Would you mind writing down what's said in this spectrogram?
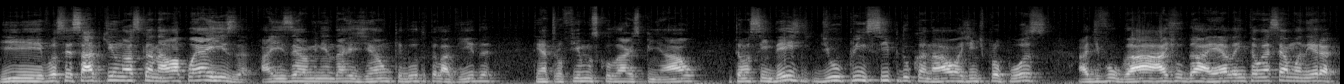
E você sabe que o nosso canal apoia a Isa. A Isa é uma menina da região que luta pela vida, tem atrofia muscular espinhal. Então, assim, desde o princípio do canal, a gente propôs a divulgar, a ajudar ela. Então, essa é a maneira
